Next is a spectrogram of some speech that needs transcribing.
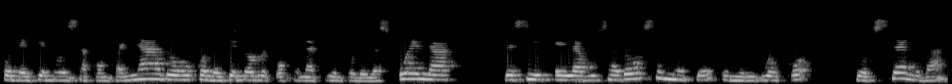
con el que no es acompañado, con el que no recogen a tiempo de la escuela. Es decir, el abusador se mete en el hueco que observa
